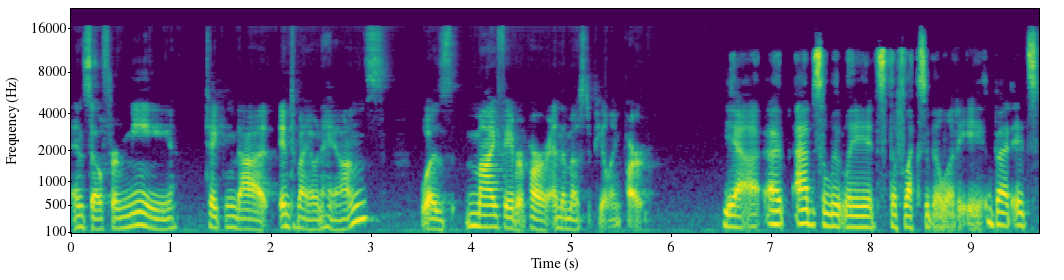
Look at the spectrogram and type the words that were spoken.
And so for me, taking that into my own hands was my favorite part and the most appealing part. Yeah, absolutely. It's the flexibility, but it's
